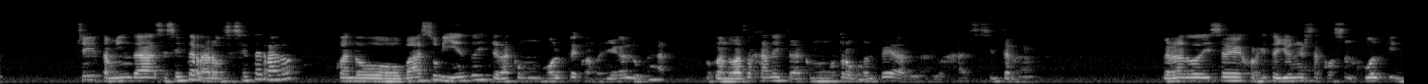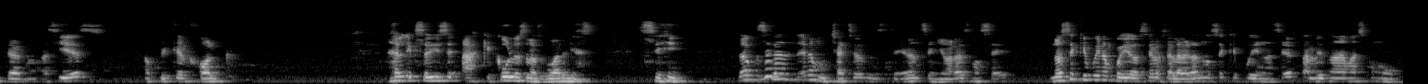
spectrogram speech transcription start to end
Sí, también da, se siente raro, se siente raro cuando vas subiendo y te da como un golpe cuando llega al lugar. O cuando vas bajando y te da como otro golpe al, al bajar, se siente raro. Bernardo dice, Jorgito Junior sacó su Hulk interno. Así es, apliqué el Hulk. Alexa dice, ah, qué culos las guardias. Sí. No, pues eran, eran muchachas, este, eran señoras, no sé. No sé qué hubieran podido hacer, o sea, la verdad no sé qué podían hacer. Tal vez nada más como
